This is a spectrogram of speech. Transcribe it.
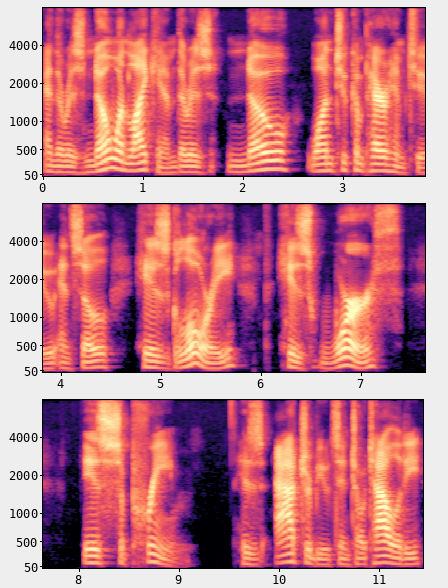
and there is no one like him. There is no one to compare him to. And so his glory, his worth is supreme. His attributes in totality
